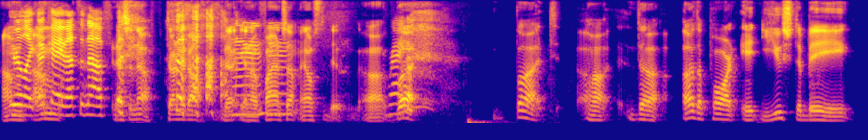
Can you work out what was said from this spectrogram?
I'm, You're like, I'm- okay, that's enough. that's enough. Turn it off. That- you know, find something else to do. Uh, Right. But, but uh, the other part, it used to be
